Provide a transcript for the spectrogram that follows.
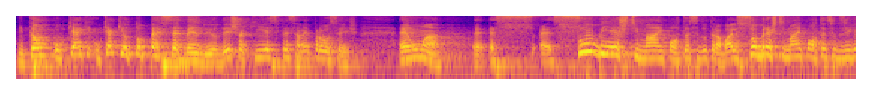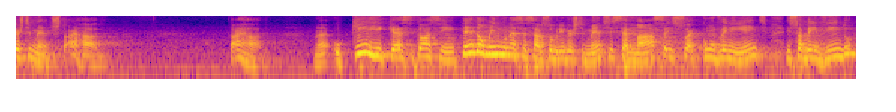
Então, o que é que, o que, é que eu estou percebendo? E eu deixo aqui esse pensamento para vocês é uma é, é, é subestimar a importância do trabalho, sobreestimar a importância dos investimentos. Está errado. Está errado. Né? O que enriquece, então, assim, entenda o mínimo necessário sobre investimentos, isso é massa, isso é conveniente, isso é bem-vindo,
